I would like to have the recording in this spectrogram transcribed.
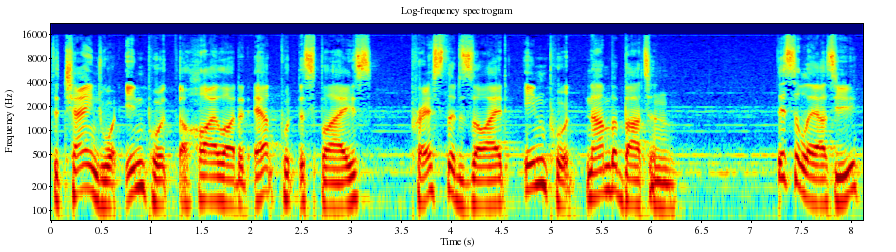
to change what input the highlighted output displays, press the desired input number button. This allows you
